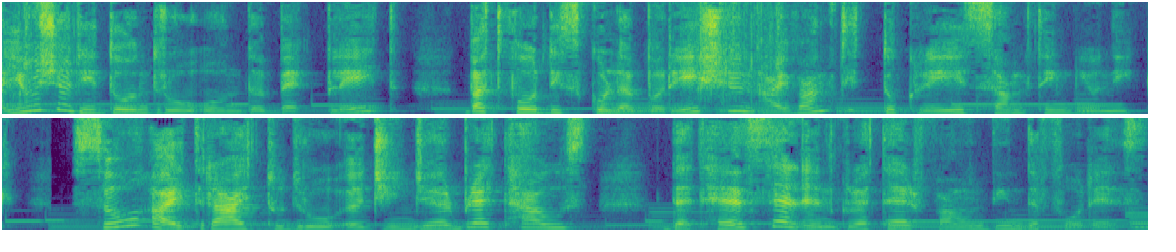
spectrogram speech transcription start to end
Usually don't draw on the backplate, but for this collaboration I wanted to create something unique. So I tried to draw a gingerbread house that Hansel and Gretel found in the forest.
